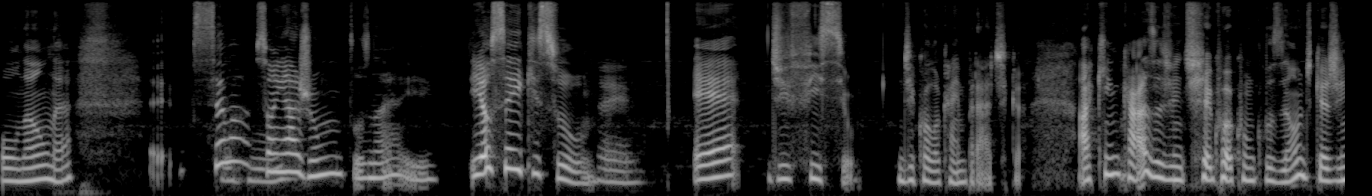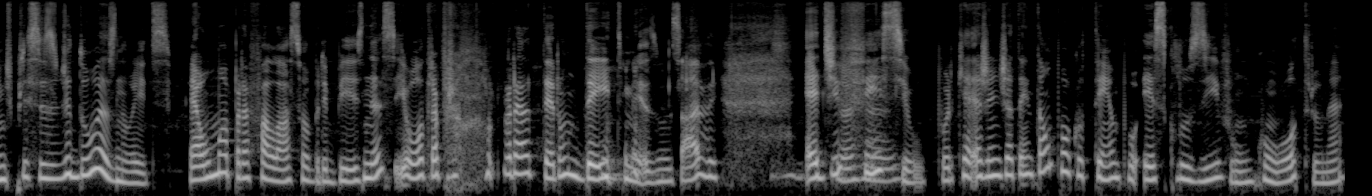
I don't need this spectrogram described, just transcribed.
ou não, né? Sei lá, Uhum. sonhar juntos, né? E, e eu sei que isso É. é difícil de colocar em prática. Aqui em casa a gente chegou à conclusão de que a gente precisa de duas noites. É uma para falar sobre business e outra para ter um date mesmo, sabe? É difícil, porque a gente já tem tão pouco tempo exclusivo um com o outro, né?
